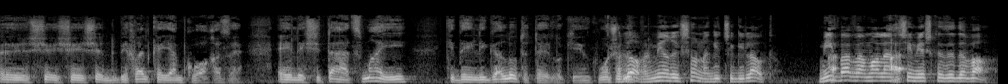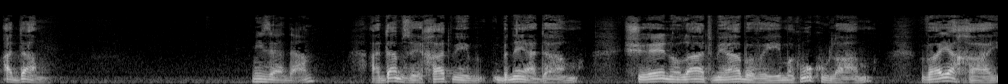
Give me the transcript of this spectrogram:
אה, ש, ש, שבכלל קיים כוח הזה. אלא שיטה עצמה היא כדי לגלות את האלוקים, כמו שאנחנו... לא, אבל מי הראשון, נגיד, שגילה אותו? מי בא ואמר לאנשים, יש כזה דבר? אדם. מי זה אדם? אדם זה אחד מבני אדם. שנולד מאבא ואימא כמו כולם, והיה חי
